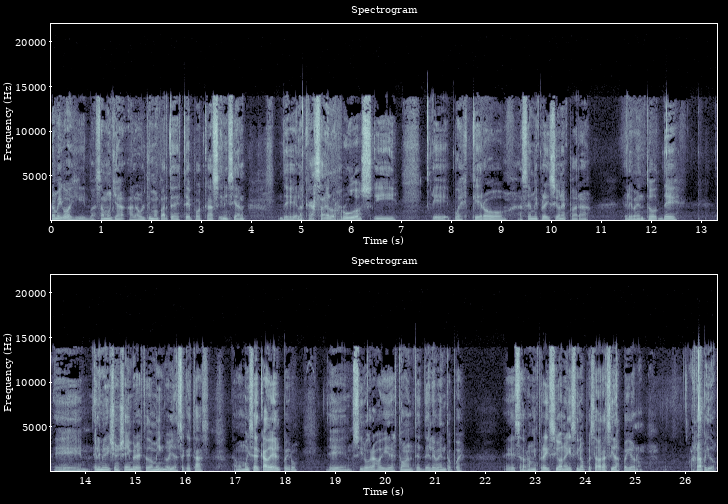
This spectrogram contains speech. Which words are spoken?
Bueno amigos, y pasamos ya a la última parte de este podcast inicial de la Casa de los Rudos y eh, pues quiero hacer mis predicciones para el evento de eh, Elimination Chamber este domingo. Ya sé que estás, estamos muy cerca de él, pero eh, si logras oír esto antes del evento, pues eh, sabrás mis predicciones. Y si no, pues ahora sí las pegué o no. Rápido.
